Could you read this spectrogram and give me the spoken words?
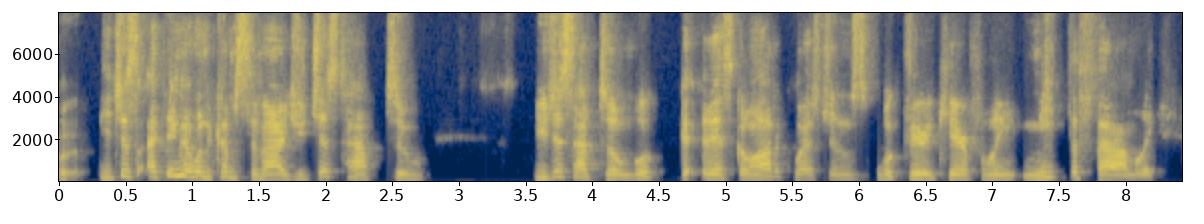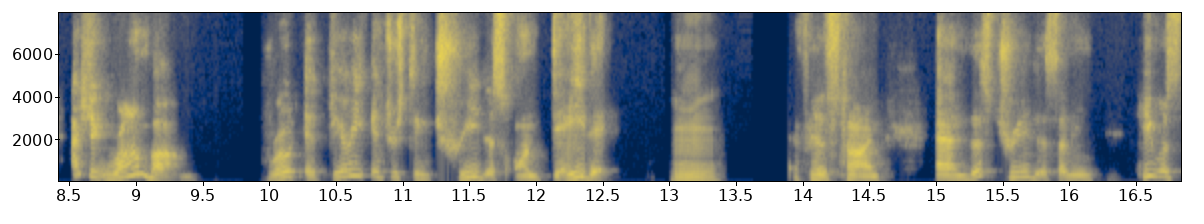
what you just i think that when it comes to marriage you just have to you just have to look ask a lot of questions look very carefully meet the family actually rambam wrote a very interesting treatise on dating Mm. of his time. And this treatise i mean he was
